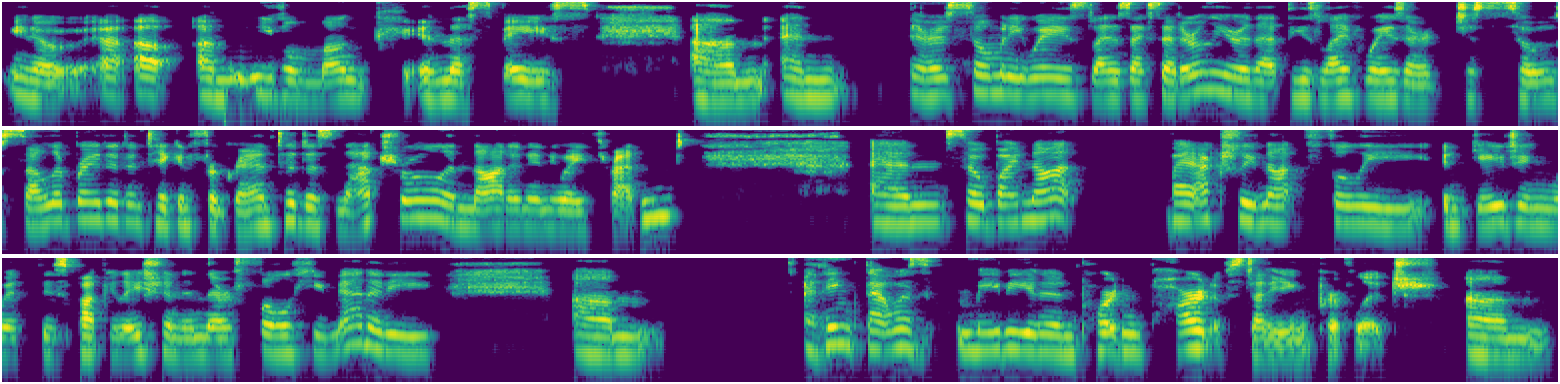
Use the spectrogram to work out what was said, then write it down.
you know, a, a medieval monk in this space. Um, and there are so many ways, as I said earlier, that these life ways are just so celebrated and taken for granted as natural and not in any way threatened. And so by not by actually not fully engaging with this population in their full humanity, um, I think that was maybe an important part of studying privilege, um,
